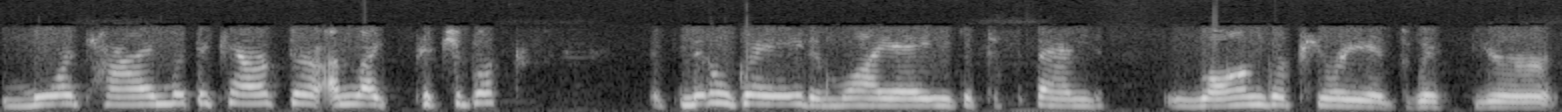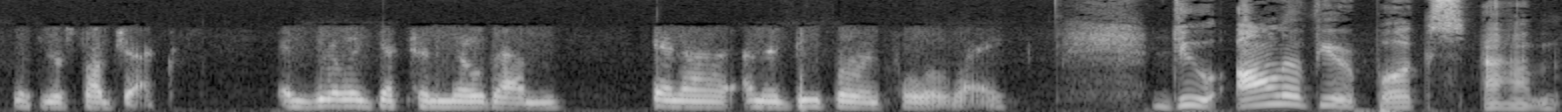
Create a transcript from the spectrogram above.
more time with the character. Unlike picture books, it's middle grade and YA. You get to spend longer periods with your with your subjects and really get to know them in a in a deeper and fuller way. Do all of your books um,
